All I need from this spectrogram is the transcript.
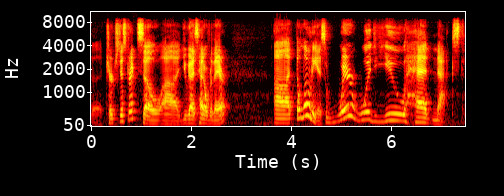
the church district. So uh, you guys head over there. Uh, Thelonious, where would you head next,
